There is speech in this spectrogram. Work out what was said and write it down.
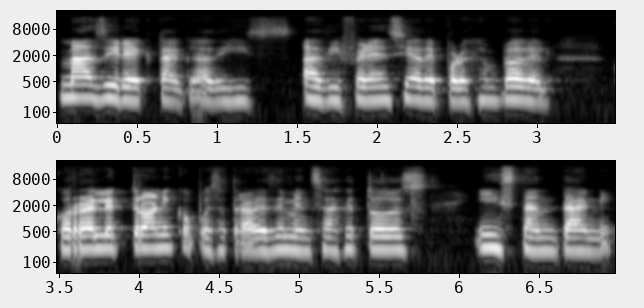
más directa a, a diferencia de por ejemplo del correo electrónico pues a través de mensaje todo es instantáneo.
